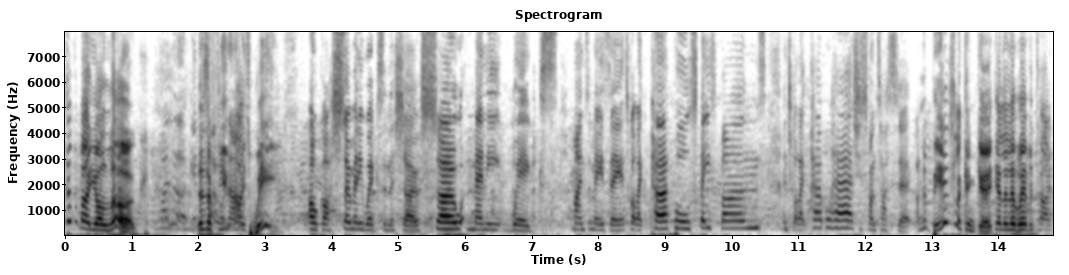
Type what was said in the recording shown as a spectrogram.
talk about your look? My look. There's a few nice wigs. Oh gosh, so many wigs in this show. So many wigs. Mine's amazing. It's got like purple space buns, and she's got like purple hair. She's fantastic. And the beard's looking good. You had a little bit of a tidy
